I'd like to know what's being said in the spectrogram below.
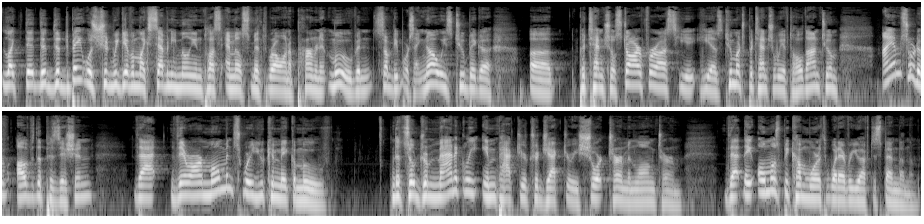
like the, the, the debate was should we give him like 70 million plus Emil Smith Rowe on a permanent move? And some people were saying, no, he's too big a, a potential star for us. He, he has too much potential. We have to hold on to him. I am sort of of the position that there are moments where you can make a move that so dramatically impact your trajectory short term and long term that they almost become worth whatever you have to spend on them.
